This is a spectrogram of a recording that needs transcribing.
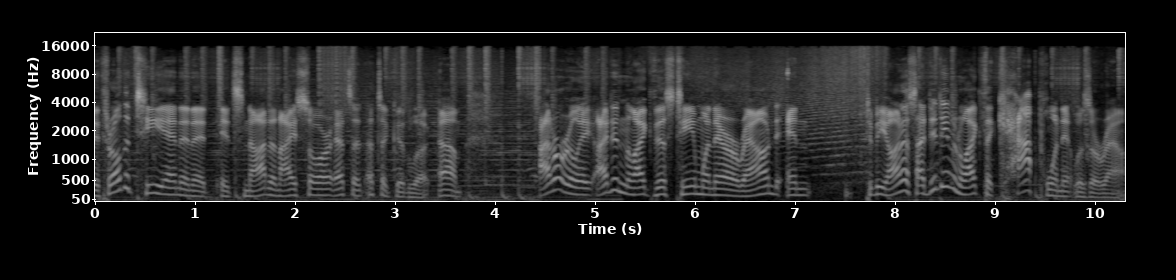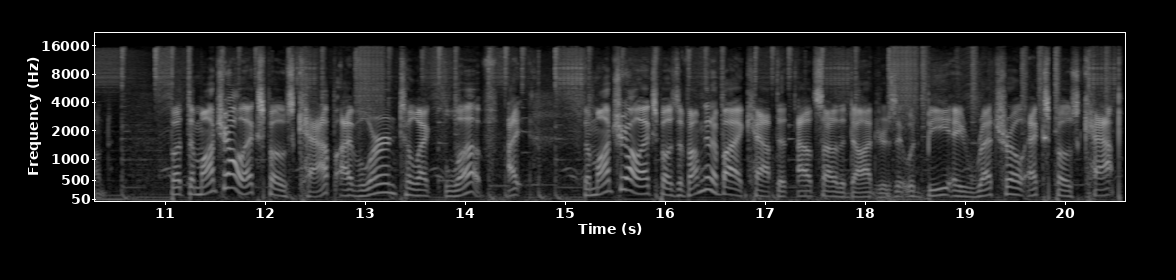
they throw the T in and it, it's not an eyesore. That's a, that's a good look. Um, I don't really, I didn't like this team when they were around. And to be honest, I didn't even like the cap when it was around. But the Montreal Expos cap, I've learned to like love. I the Montreal Expos, if I'm going to buy a cap that outside of the Dodgers, it would be a retro Expos cap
